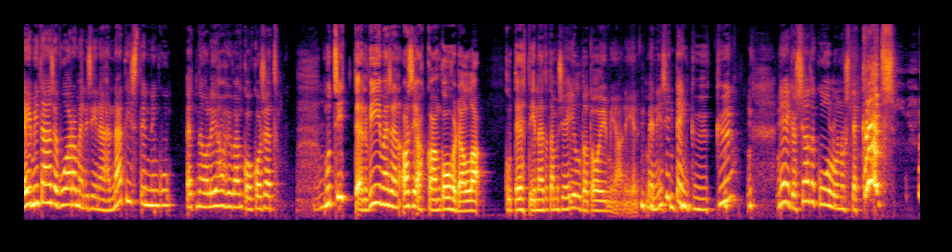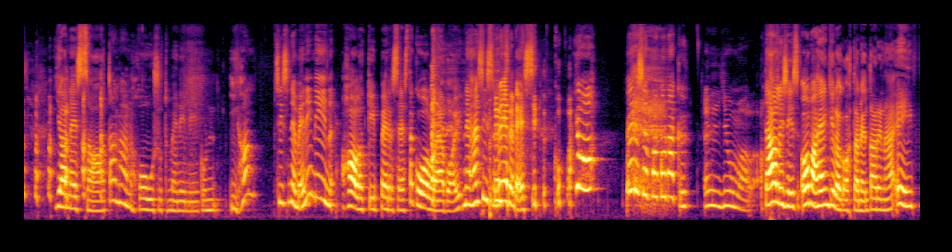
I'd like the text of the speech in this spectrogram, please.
ei mitään, se vuoro meni siinä ihan nätisti, niin kuin, että ne oli ihan hyvän kokoiset. Mm. Mutta sitten viimeisen asiakkaan kohdalla, kun tehtiin näitä tämmöisiä iltatoimia, niin meni sitten kyykkyyn. Niin eikö sieltä kuulunut sitten krats? Ja ne saatanan housut meni niin kuin ihan, siis ne meni niin halki perseestä kuin voi. Nehän siis repesi. Joo, persevako näky. Ei jumala. Tämä oli siis oma henkilökohtainen tarina. Ei,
